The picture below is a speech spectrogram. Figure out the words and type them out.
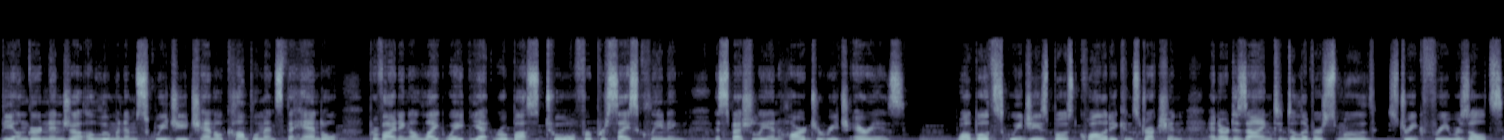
The Unger Ninja aluminum squeegee channel complements the handle, providing a lightweight yet robust tool for precise cleaning, especially in hard to reach areas. While both squeegees boast quality construction and are designed to deliver smooth, streak-free results,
